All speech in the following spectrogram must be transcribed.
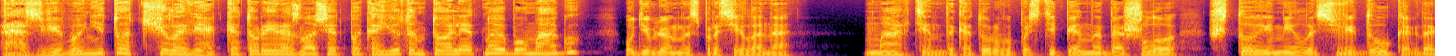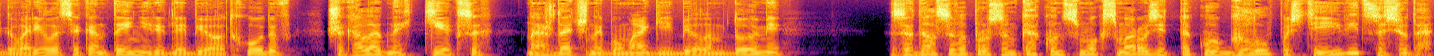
«Разве вы не тот человек, который разносит по каютам туалетную бумагу?» — удивленно спросила она. Мартин, до которого постепенно дошло, что имелось в виду, когда говорилось о контейнере для биоотходов, шоколадных кексах, наждачной бумаге и белом доме, задался вопросом, как он смог сморозить такую глупость и явиться сюда.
